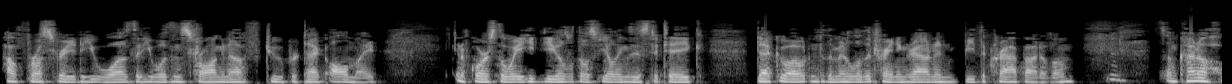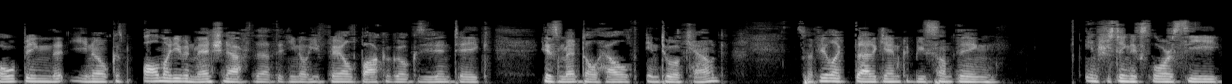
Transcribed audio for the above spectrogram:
how frustrated he was that he wasn't strong enough to protect All Might. And of course, the way he deals with those feelings is to take Deku out into the middle of the training ground and beat the crap out of him. Mm. So I'm kind of hoping that, you know, because All Might even mentioned after that that, you know, he failed Bakugo because he didn't take his mental health into account. So I feel like that again could be something interesting to explore, see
